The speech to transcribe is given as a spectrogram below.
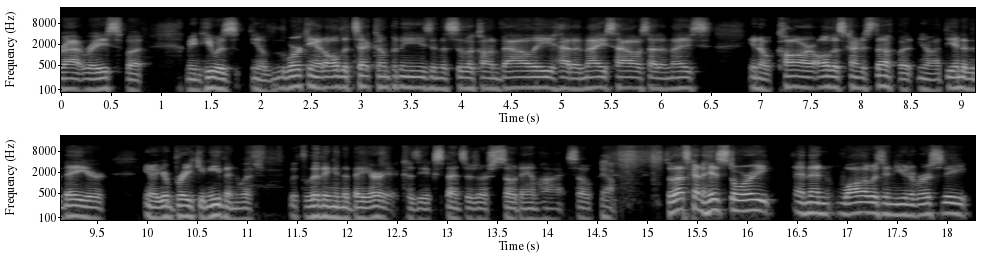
rat race but i mean he was you know working at all the tech companies in the silicon valley had a nice house had a nice you know car all this kind of stuff. But you know at the end of the day you're you know you're breaking even with with living in the bay area because the expenses are so damn high. So yeah. so that's kind of his story. And then while i was in university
